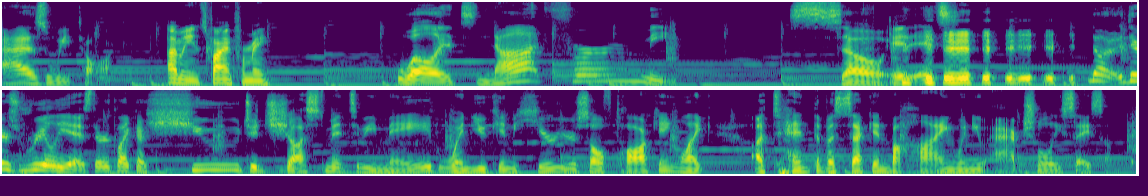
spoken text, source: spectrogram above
as we talk. I mean, it's fine for me. Well, it's not for me. So it, it's no, there's really is. There's like a huge adjustment to be made when you can hear yourself talking like a tenth of a second behind when you actually say something.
